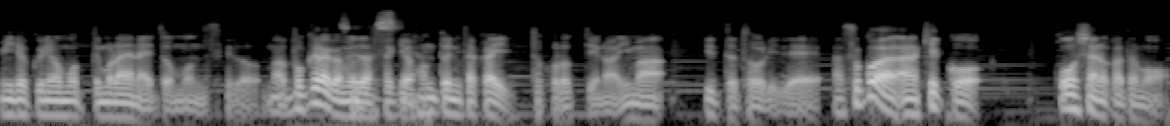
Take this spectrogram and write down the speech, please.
魅力に思ってもらえないと思うんですけど、まあ、僕らが目指す先は本当に高いところっていうのは今言った通りで、あそこはあの結構、候補者の方も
